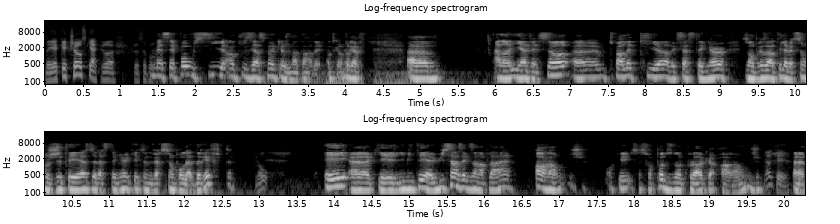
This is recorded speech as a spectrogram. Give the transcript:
mais il y a quelque chose qui accroche. Je sais pas. Mais c'est pas aussi enthousiasmant que je m'attendais. En tout cas, bref. Euh, alors, il y avait ça. Euh, tu parlais de Kia avec sa Stinger. Ils ont présenté la version GTS de la Stinger, qui est une version pour la drift. Oh et euh, qui est limité à 800 exemplaires, orange. OK, ce ne sera pas d'une autre couleur que orange. Euh,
